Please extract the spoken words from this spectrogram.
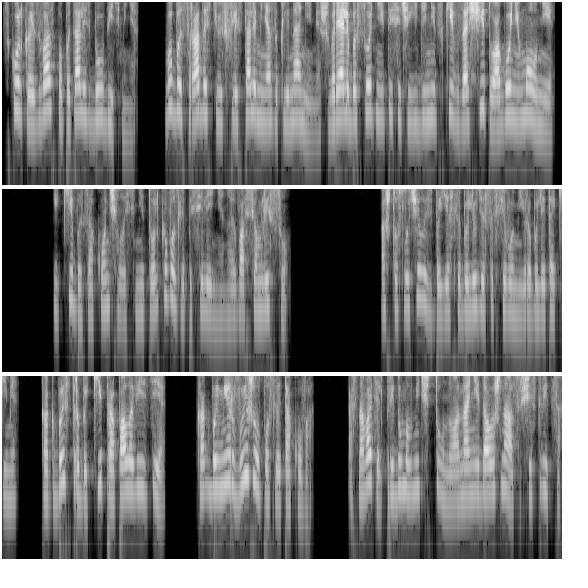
Сколько из вас попытались бы убить меня? Вы бы с радостью исхлестали меня заклинаниями, швыряли бы сотни и тысячи единиц ки в защиту, огонь и молнии. И ки бы закончилась не только возле поселения, но и во всем лесу. А что случилось бы, если бы люди со всего мира были такими? Как быстро бы Ки пропала везде? Как бы мир выжил после такого? Основатель придумал мечту, но она не должна осуществиться.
